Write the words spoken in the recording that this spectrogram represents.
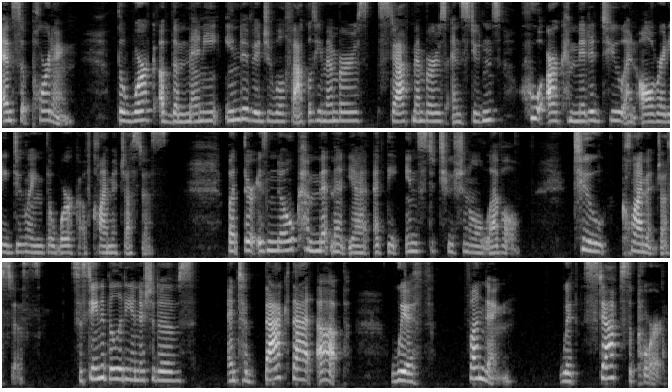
and supporting the work of the many individual faculty members, staff members, and students who are committed to and already doing the work of climate justice. But there is no commitment yet at the institutional level to climate justice, sustainability initiatives, and to back that up with funding, with staff support,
